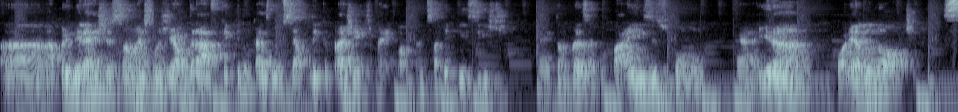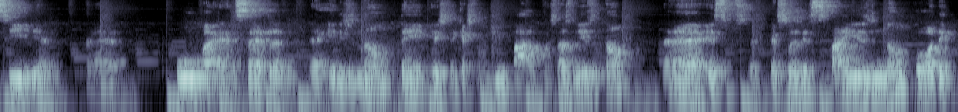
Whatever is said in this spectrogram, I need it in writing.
a, a, primeira restrição é a restrição geográfica, que no caso não se aplica para a gente, mas é importante saber que existe. Né? Então, por exemplo, países como é, Irã, Coreia do Norte, Síria, é, Cuba, etc., é, eles não têm, eles têm questão de embargo com os Estados Unidos, então é, essas pessoas desses países não podem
